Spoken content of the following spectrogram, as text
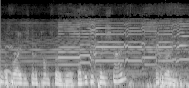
Think the parade is going to come through here. So would you please stand? Thank you very much.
